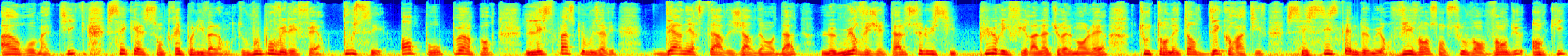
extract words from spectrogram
aromatiques, c'est qu'elles sont très polyvalentes. Vous pouvez les faire pousser en pot, peu importe l'espace que vous avez. Dernière star des jardins en date, le mur végétal. Celui-ci purifiera naturellement l'air tout en étant décoratif. Ces systèmes de murs vivants sont souvent vendus en kit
